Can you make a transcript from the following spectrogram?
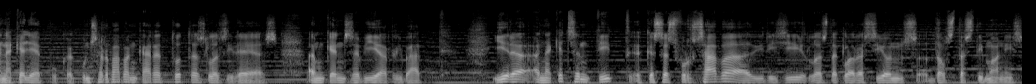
En aquella època conservava encara totes les idees amb què ens havia arribat i era en aquest sentit que s'esforçava a dirigir les declaracions dels testimonis.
